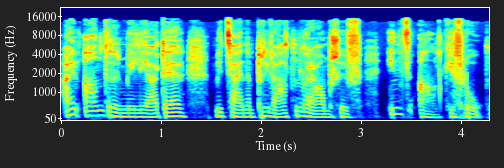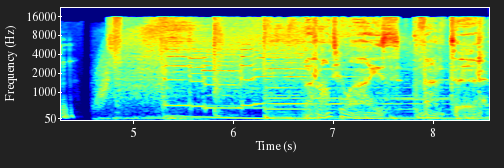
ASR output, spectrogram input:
ein anderer Milliardär mit seinem privaten Raumschiff ins All geflogen. Radio 1, Wetter.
